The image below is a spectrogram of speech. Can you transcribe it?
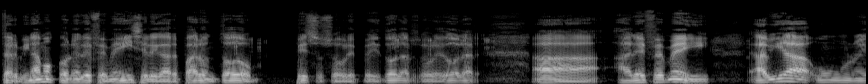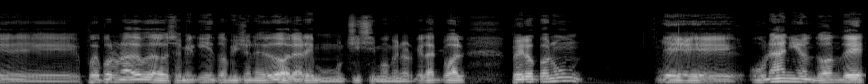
terminamos con el FMI, se le garparon todo peso sobre dólar sobre dólar a, al FMI. Había un, eh, fue por una deuda de 12.500 millones de dólares, muchísimo menor que la actual, pero con un eh, un año en donde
